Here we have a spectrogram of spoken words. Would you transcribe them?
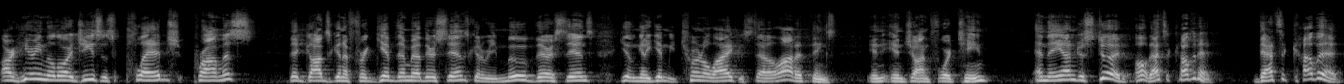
are hearing the Lord Jesus pledge, promise that God's going to forgive them of their sins, going to remove their sins, going to give them eternal life. He said a lot of things in, in John 14. And they understood, oh, that's a covenant. That's a covenant.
